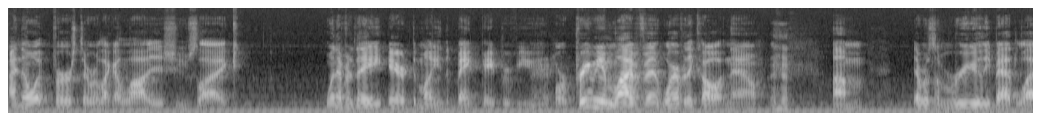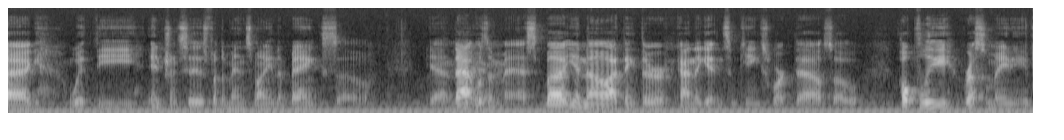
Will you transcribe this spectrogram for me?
I know. At first, there were like a lot of issues, like whenever they aired the Money in the Bank pay per view Mhm. or premium live event, wherever they call it now. Mhm. Um, there was some really bad lag with the entrances for the men's Money in the Bank, so yeah, that was a mess. But you know, I think they're kind of getting some kinks worked out. So hopefully, WrestleMania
